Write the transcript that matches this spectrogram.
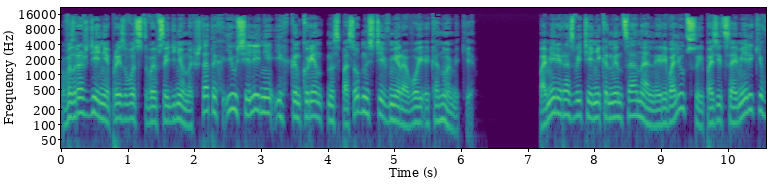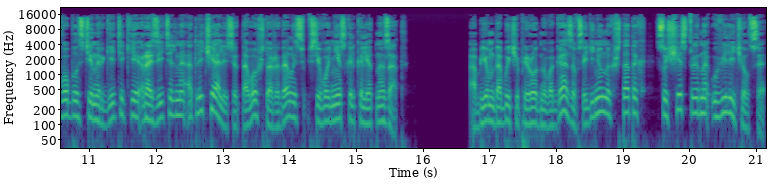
Возрождение производства в Соединенных Штатах и усиление их конкурентоспособности в мировой экономике. По мере развития неконвенциональной революции позиции Америки в области энергетики разительно отличались от того, что ожидалось всего несколько лет назад. Объем добычи природного газа в Соединенных Штатах существенно увеличился.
